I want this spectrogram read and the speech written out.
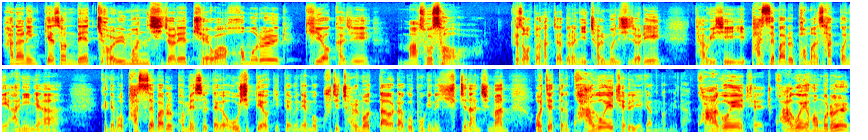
하나님께서 내 젊은 시절의 죄와 허물을 기억하지 마소서. 그래서 어떤 학자들은 이 젊은 시절이 다윗이 이 바세바를 범한 사건이 아니냐. 근데 뭐 바세바를 범했을 때가 50대였기 때문에 뭐 굳이 젊었다라고 보기는 쉽진 않지만 어쨌든 과거의 죄를 얘기하는 겁니다. 과거의 죄, 과거의 허물을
